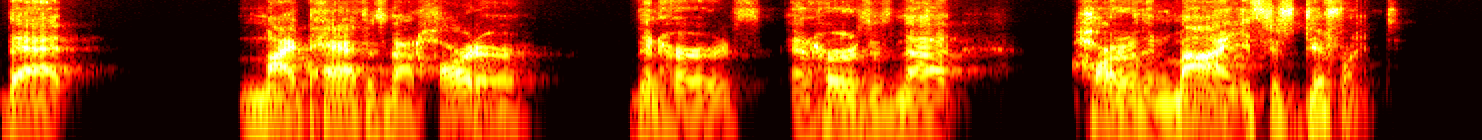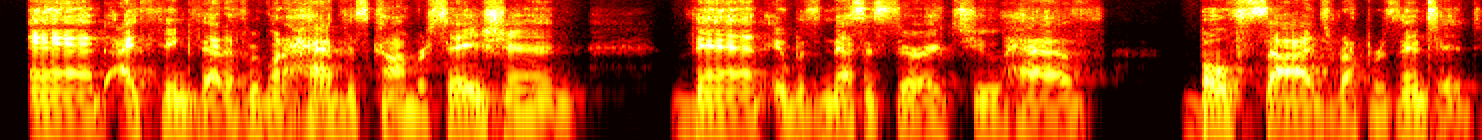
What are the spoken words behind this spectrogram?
That my path is not harder than hers, and hers is not harder than mine. It's just different. And I think that if we're going to have this conversation, then it was necessary to have both sides represented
